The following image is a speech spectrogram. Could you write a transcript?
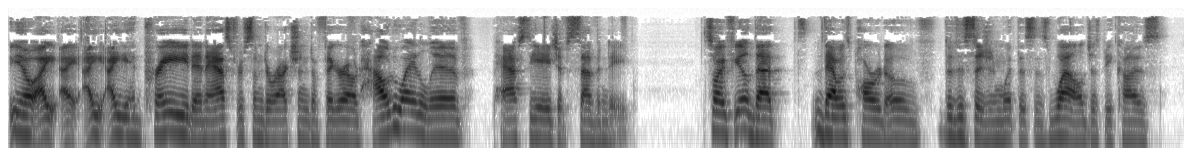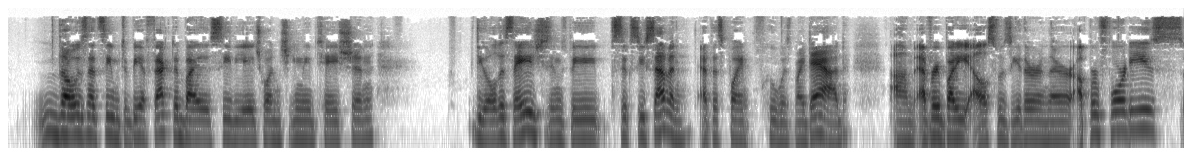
you know, I, I, I had prayed and asked for some direction to figure out how do I live past the age of 70. So I feel that that was part of the decision with this as well, just because those that seem to be affected by the CDH1 gene mutation, the oldest age seems to be 67 at this point, who was my dad. Um, everybody else was either in their upper 40s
